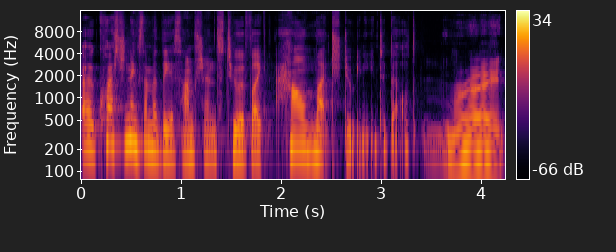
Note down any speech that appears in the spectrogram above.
uh, questioning some of the assumptions too of like, how much do we need to build? Right.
